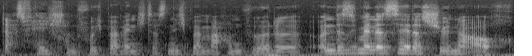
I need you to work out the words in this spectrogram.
das fände ich schon furchtbar, wenn ich das nicht mehr machen würde. Und das, ich meine, das ist ja das Schöne auch,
